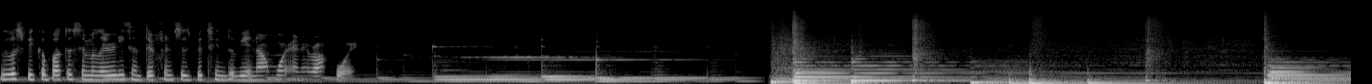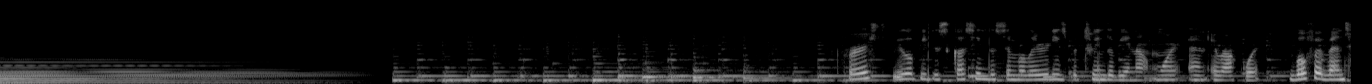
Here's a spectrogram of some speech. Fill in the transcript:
we will speak about the similarities and differences between the Vietnam War and Iraq War. First, we will be discussing the similarities between the Vietnam War and Iraq War. In both events,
